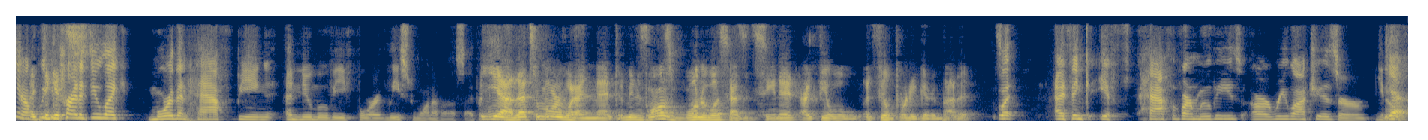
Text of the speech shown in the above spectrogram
you know I we can try to do like more than half being a new movie for at least one of us. I think. Yeah, that's more what I meant. I mean, as long as one of us hasn't seen it, I feel I feel pretty good about it. But I think if half of our movies are rewatches, or you know, Yeah,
